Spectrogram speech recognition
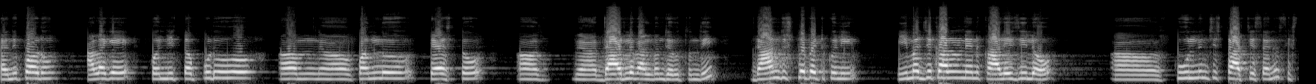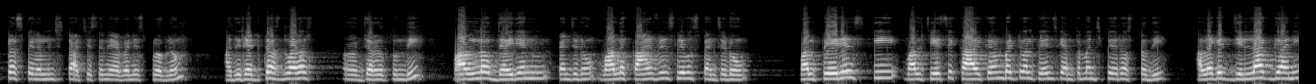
చనిపోవడం అలాగే కొన్ని తప్పుడు పనులు చేస్తూ దారిలో వెళ్ళడం జరుగుతుంది. దాన్ని దృష్టిలో పెట్టుకుని ఈ మధ్య కాలంలో నేను కాలేజీలో స్కూల్ నుంచి స్టార్ట్ చేశాను. సిక్స్త్ క్లాస్ పిల్లల నుంచి స్టార్ట్ చేశాను అవేర్నెస్ ప్రోగ్రామ్. అది రెడ్ క్రాస్ ద్వారా జరుగుతుంది. వాళ్ళలో ధైర్యాన్ని పెంచడం వాళ్ళ కాన్ఫిడెన్స్ లెవెల్స్ పెంచడం వాళ్ళ పేరెంట్స్కి వాళ్ళు చేసే కార్యక్రమం బట్టి వాళ్ళ పేరెంట్స్కి ఎంత మంచి పేరు వస్తుంది. అలాగే జిల్లాకి కానీ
